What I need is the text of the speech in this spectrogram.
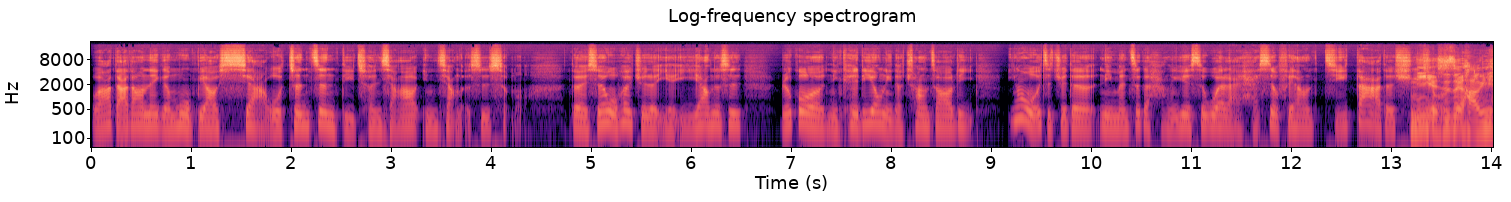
我要达到那个目标下，我真正底层想要影响的是什么。对，所以我会觉得也一样，就是如果你可以利用你的创造力，因为我一直觉得你们这个行业是未来还是有非常极大的需求。你也是这个行业，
